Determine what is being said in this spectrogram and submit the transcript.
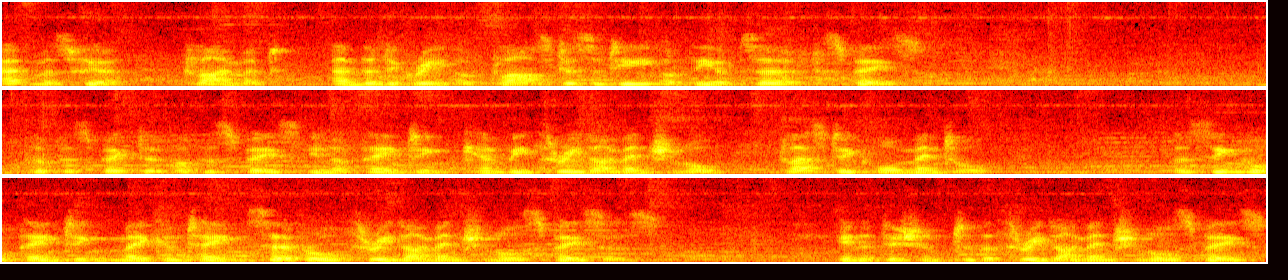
atmosphere, climate, and the degree of plasticity of the observed space. The perspective of the space in a painting can be three-dimensional, plastic or mental. A single painting may contain several three-dimensional spaces. In addition to the three-dimensional space,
